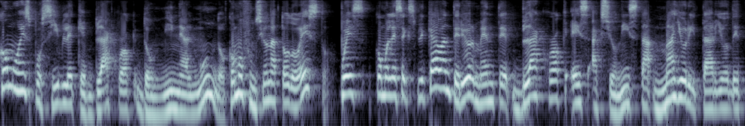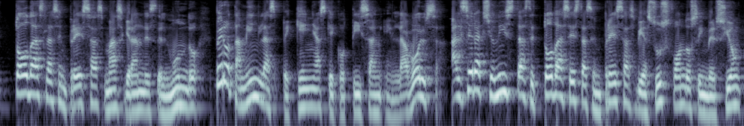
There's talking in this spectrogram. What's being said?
¿Cómo es posible que BlackRock domine al mundo? ¿Cómo funciona todo esto? Pues, como les explicaba anteriormente, BlackRock es accionista mayoritario de todas las empresas más grandes del mundo, pero también las pequeñas que cotizan en la bolsa. Al ser accionistas de todas estas empresas vía sus fondos de inversión,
